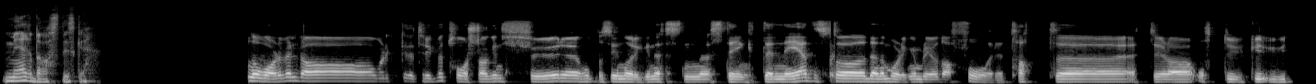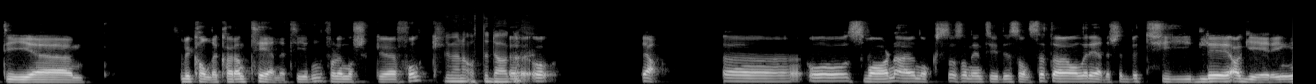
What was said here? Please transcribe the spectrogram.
mer drastiske? Nå var det vel da var det ikke trygg ved torsdagen før eh, holdt på å si, Norge nesten stengte ned. Så denne målingen ble jo da foretatt uh, etter da åtte uker ut i skal vi kalle det karantenetiden for det norske folk. Du mener åtte dager? Og, ja. og svarene er jo nokså sånn entydige sånn sett. Det har allerede skjedd betydelig agering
